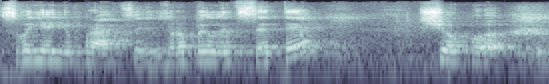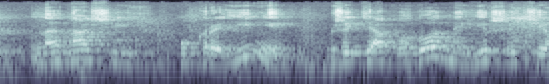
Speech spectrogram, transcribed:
своєю працею зробили все те, щоб е, на нашій Україні життя було не гірше, ніж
